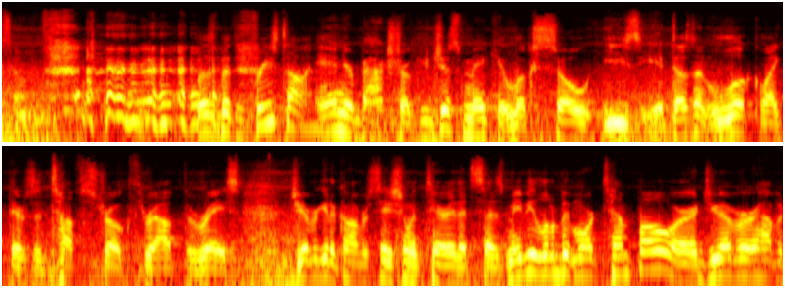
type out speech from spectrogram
So. Elizabeth, your freestyle and your backstroke, you just make it look so easy. It doesn't look like there's a tough stroke throughout the race. Do you ever get a conversation with Teri that says maybe a little bit more tempo, or do you ever have a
